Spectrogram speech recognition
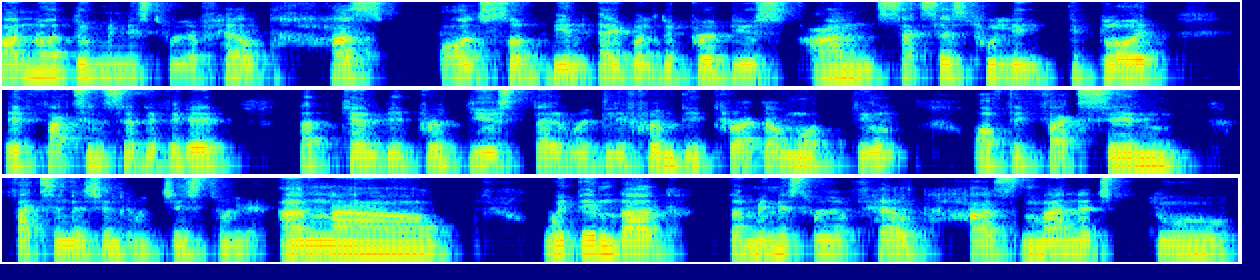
Vanuatu Ministry of Health has also been able to produce and successfully deployed a vaccine certificate that can be produced directly from the tracker module of the vaccine vaccination registry. And uh, within that, the Ministry of Health has managed to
